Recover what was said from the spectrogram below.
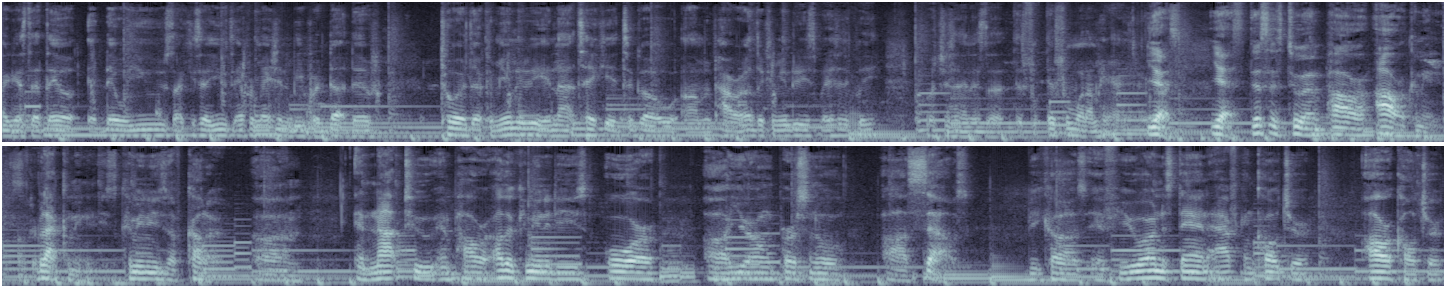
I guess that they will they will use, like you said, use information to be productive towards their community and not take it to go um, empower other communities. Basically, what you're saying is, a, is, from, what I'm hearing. Yes, yes. This is to empower our communities, okay. black communities, communities of color, um, and not to empower other communities or uh, your own personal uh, selves. Because if you understand African culture, our culture,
